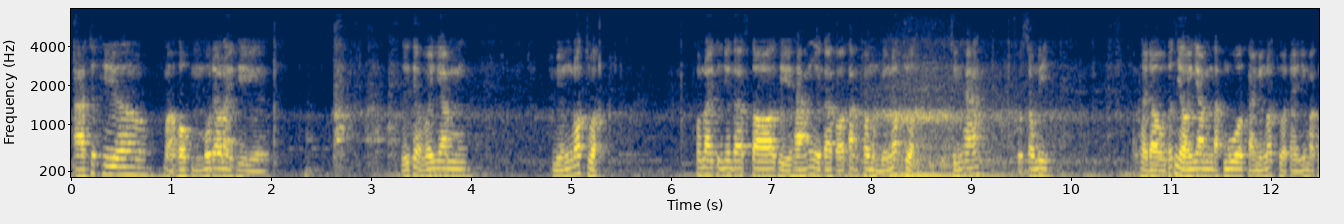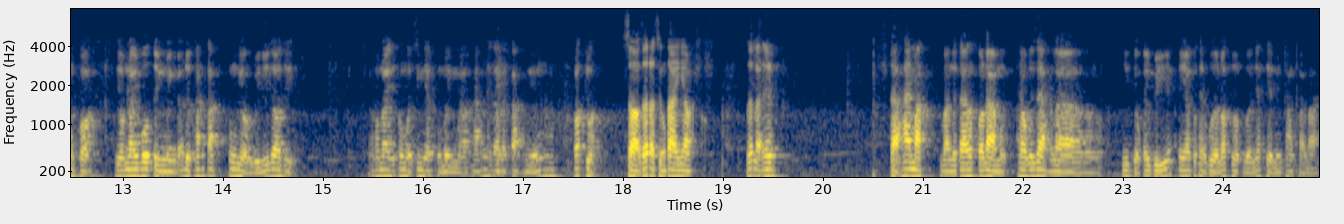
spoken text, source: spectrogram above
À trước khi ờ, mở hộp model này thì giới thiệu với anh em miếng lót chuột hôm nay tự nhiên ra store thì hãng người ta có tặng cho một miếng lót chuột chính hãng của Xiaomi. Thời đầu rất nhiều anh em đặt mua cái miếng lót chuột này nhưng mà không có. Thì hôm nay vô tình mình đã được hãng tặng, không hiểu vì lý do gì. Hôm nay không phải sinh nhật của mình mà hãng người ta đã tặng miếng lót chuột. Sờ rất là sướng tay anh em ạ. Rất là êm. Cả hai mặt và người ta có làm theo cái dạng là như kiểu cái ví ấy. anh em có thể vừa lót chuột vừa nhét tiền bên trong thoải mái.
